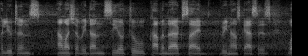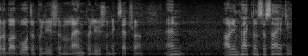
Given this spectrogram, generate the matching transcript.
pollutants, how much have we done CO2, carbon dioxide, greenhouse gases? What about water pollution, land pollution, etc.? And our impact on society.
